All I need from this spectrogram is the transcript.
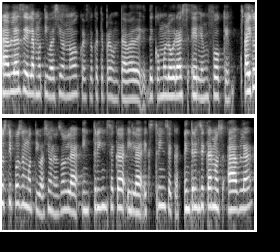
Hablas de la motivación, ¿no? Que es lo que te preguntaba, de, cómo logras el enfoque. Hay dos tipos de motivaciones. La intrínseca y la extrínseca. La intrínseca nos habla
